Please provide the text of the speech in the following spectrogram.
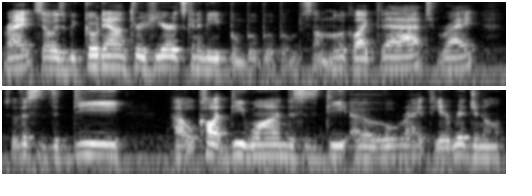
right? So as we go down through here, it's going to be boom, boom, boom, boom, something look like that, right? So this is the D, uh, we'll call it D1. This is DO, right? The original.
